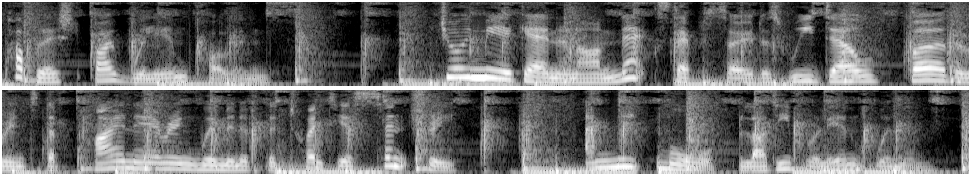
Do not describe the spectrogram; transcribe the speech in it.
published by William Collins. Join me again in our next episode as we delve further into the pioneering women of the 20th century and meet more bloody brilliant women.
